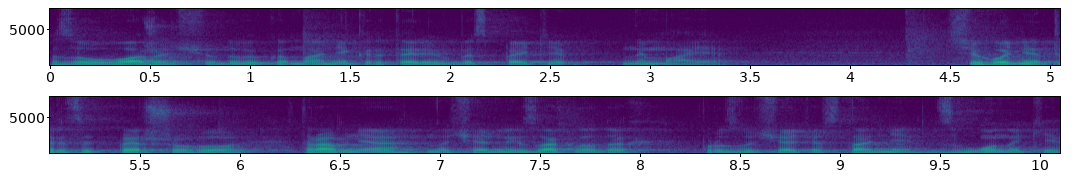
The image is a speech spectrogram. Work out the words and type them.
Зауважень щодо виконання критеріїв безпеки немає. Сьогодні, 31 травня, в навчальних закладах прозвучать останні дзвоники.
